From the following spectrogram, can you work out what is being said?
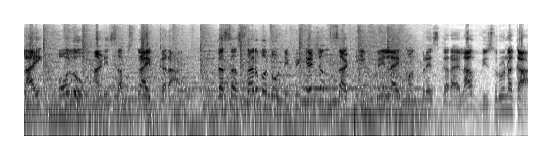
लाईक फॉलो आणि सबस्क्राईब करा. तसंच सर्व नोटिफिकेशनसाठी बेल आयकॉन प्रेस करायला विसरू नका.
